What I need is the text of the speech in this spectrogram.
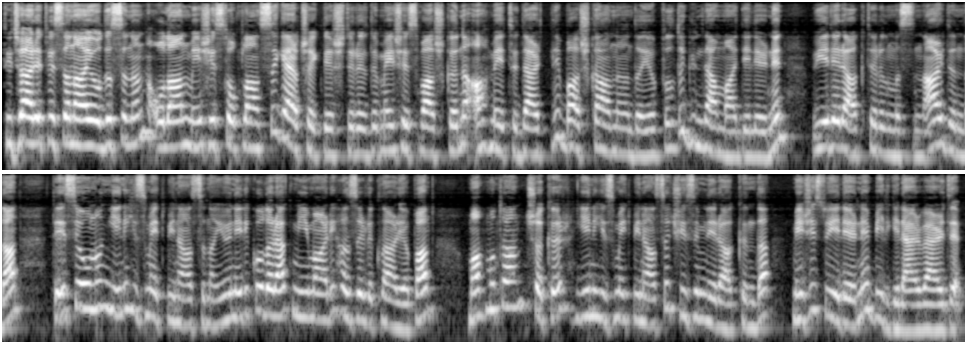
Ticaret ve Sanayi Odası'nın olan meclis toplantısı gerçekleştirildi. Meclis Başkanı Ahmet Dertli başkanlığında yapıldı. Gündem maddelerinin üyelere aktarılmasının ardından TSO'nun yeni hizmet binasına yönelik olarak mimari hazırlıklar yapan Mahmutan Çakır yeni hizmet binası çizimleri hakkında meclis üyelerine bilgiler verdi.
